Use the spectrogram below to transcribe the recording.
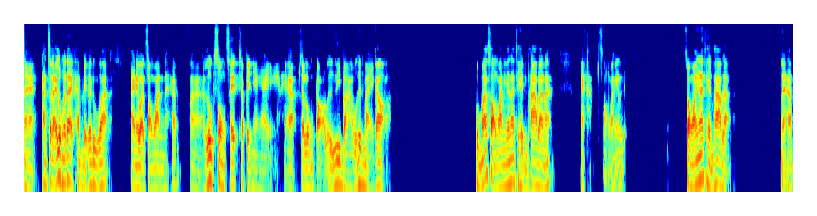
นะฮะอาจจะไหลลงก็ได้ครับ เดี๋ยวก็ดูว่าภายในวันสองวันนะครับอ่ารูปทรงเซตจะเป็นยังไงนะครับ จะลงต่อหรือรีบาวด์ขึ้นใหม่ก็ ผมว่าสองวันก็น่าจะเห็นภาพแล้วนะนะครับสองวันสองวันก็น่าจะเห็นภาพแล้วนะครับ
